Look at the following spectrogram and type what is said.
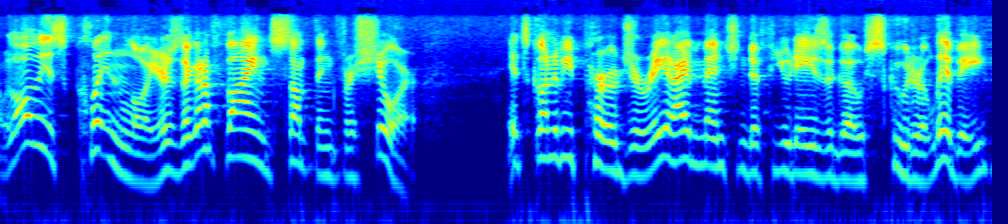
With all these Clinton lawyers, they're going to find something for sure. It's going to be perjury, and I mentioned a few days ago Scooter Libby.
